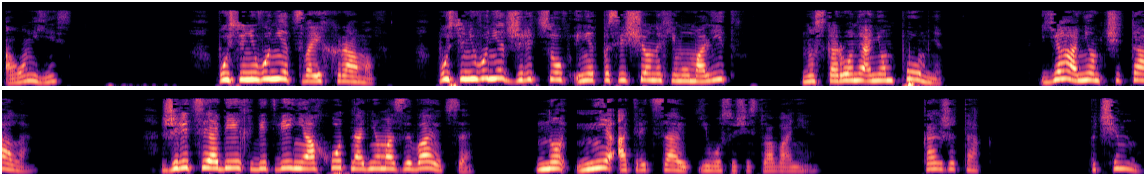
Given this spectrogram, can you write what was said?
А он есть. Пусть у него нет своих храмов, пусть у него нет жрецов и нет посвященных ему молитв, но с короны о нем помнят. Я о нем читала. Жрецы обеих ветвей неохотно о нем озываются, но не отрицают его существование. Как же так? Почему?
